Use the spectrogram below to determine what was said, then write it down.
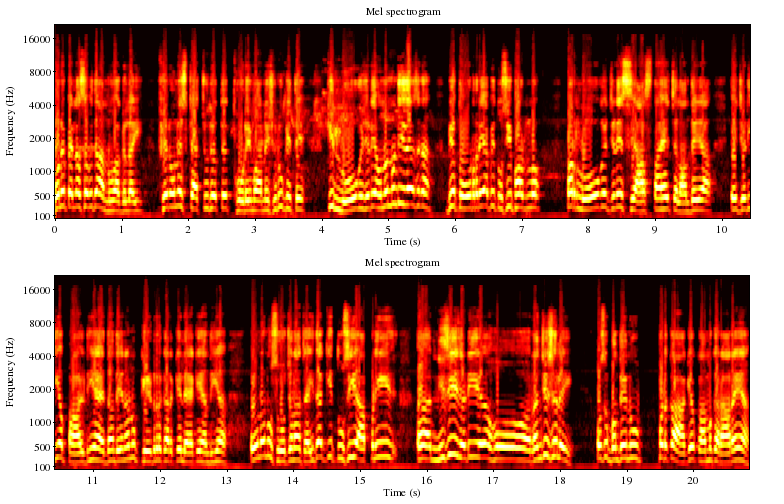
ਉਹਨੇ ਪਹਿਲਾਂ ਸੰਵਿਧਾਨ ਨੂੰ ਅੱਗ ਲਾਈ ਫਿਰ ਉਹਨੇ ਸਟੈਚੂ ਦੇ ਉੱਤੇ ਥੋੜੇ ਮਾਰਨੇ ਸ਼ੁਰੂ ਕੀਤੇ ਕਿ ਲੋਕ ਜਿਹੜੇ ਆ, ਉਹਨਾਂ ਨੂੰ ਨਹੀਂ ਇਹਦਾ ਸੀਗਾ ਵੀ ਇਹ ਤੋੜ ਰਹੇ ਆ ਵੀ ਤੁਸੀਂ ਫੜ ਲਓ। ਪਰ ਲੋਕ ਜਿਹੜੇ ਸਿਆਸਤਾਂ ਇਹ ਚਲਾਉਂਦੇ ਆ, ਇਹ ਜਿਹੜੀਆਂ ਪਾਰਟੀਆਂ ਇਦਾਂ ਦੇ ਇਹਨਾਂ ਨੂੰ ਕੇਡਰ ਕਰਕੇ ਲੈ ਕੇ ਆਂਦੀਆਂ ਉਹਨਾਂ ਨੂੰ ਸੋਚਣਾ ਚਾਹੀਦਾ ਕਿ ਤੁਸੀਂ ਆਪਣੀ ਨਿੱਜੀ ਜਿਹੜੀ ਉਹ ਰੰਜਿਸ਼ ਲਈ ਉਸ ਬੰਦੇ ਨੂੰ ਭੜਕਾ ਕੇ ਉਹ ਕੰਮ ਕਰਾ ਰਹੇ ਆ।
